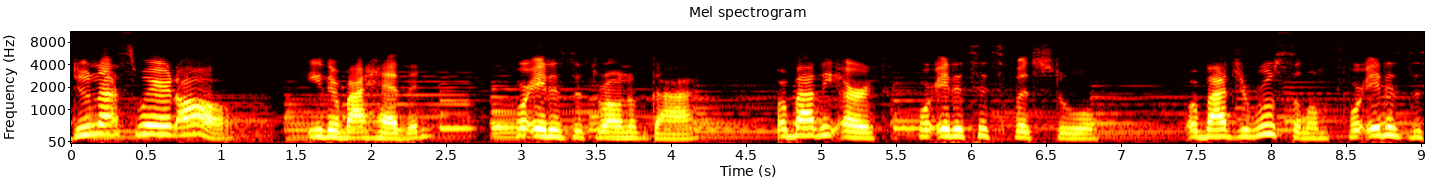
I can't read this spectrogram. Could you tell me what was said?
do not swear at all, either by heaven, for it is the throne of God, or by the earth, for it is his footstool, or by Jerusalem, for it is the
